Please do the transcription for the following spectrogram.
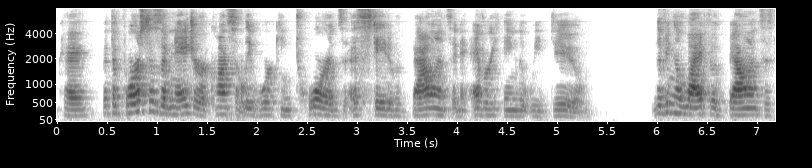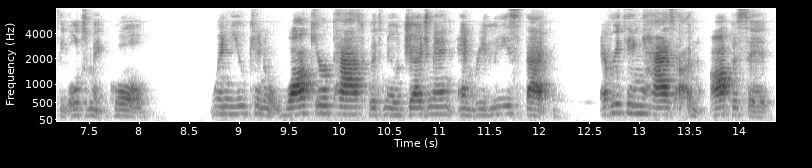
Okay? But the forces of nature are constantly working towards a state of balance in everything that we do. Living a life of balance is the ultimate goal. When you can walk your path with no judgment and release that everything has an opposite,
